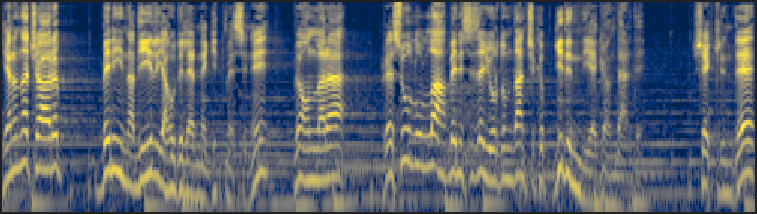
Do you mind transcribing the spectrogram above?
Yanına çağırıp Beni Nadir Yahudilerine gitmesini ve onlara Resulullah beni size yurdumdan çıkıp gidin diye gönderdi. Şeklinde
